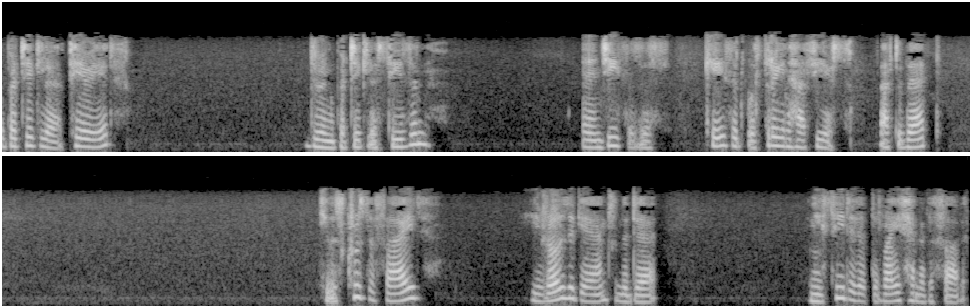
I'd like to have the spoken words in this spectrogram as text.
a particular period, during a particular season, in Jesus' case, it was three and a half years. After that, he was crucified, he rose again from the dead, and he's seated at the right hand of the Father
